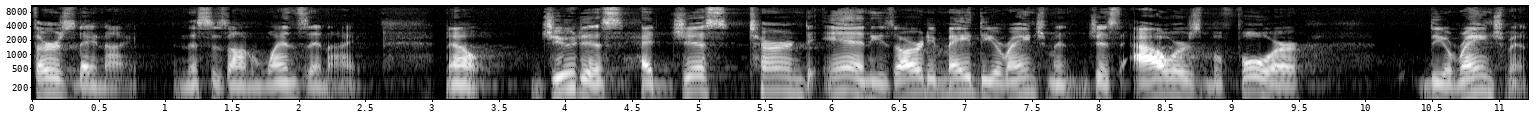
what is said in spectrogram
Thursday night, and this is on Wednesday night. Now, Judas had just turned in, he's already made the arrangement just hours before the arrangement.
